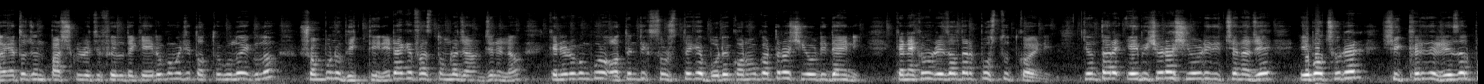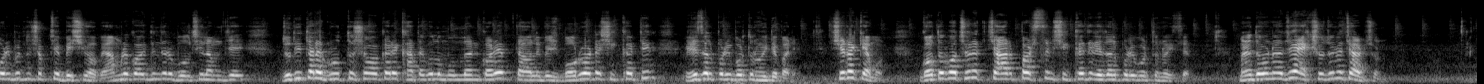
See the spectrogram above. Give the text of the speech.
এতজন পাস করেছে ফেল থেকে এরকমের যে তথ্যগুলো, এগুলো সম্পূর্ণ ভিত্তিহীন। এটা আগে ফার্স্ট তোমরা জান- নাও, কেন এরকম কোনো অথেন্টিক সোর্স থেকে বোর্ডের কর্মকর্তারা শিওরিটি দেয়নি, কেন এখনও রেজাল্ট তারা প্রস্তুত করেনি। কিন্তু তারা এই বিষয়টা শিওরিটি দিচ্ছে না যে এবছরের শিক্ষার্থীদের রেজাল্ট পরিবর্তন সবচেয়ে বেশি হবে। আমরা কয়েকদিন ধরে বলছিলাম যে, যদি তারা গুরুত্ব সহকারে খাতাগুলো মূল্যায়ন করে, তাহলে বেশ বড় একটা শিক্ষার্থীর রেজাল্ট পরিবর্তন হইতে পারে। সেটা কেমন? গত বছরে চার পার্সেন্ট শিক্ষার্থীর রেজাল্ট পরিবর্তন হয়েছে মানে ধরে নেওয়া যায় একশো জনে চারজন।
